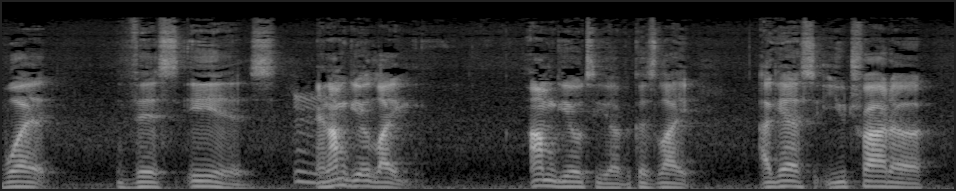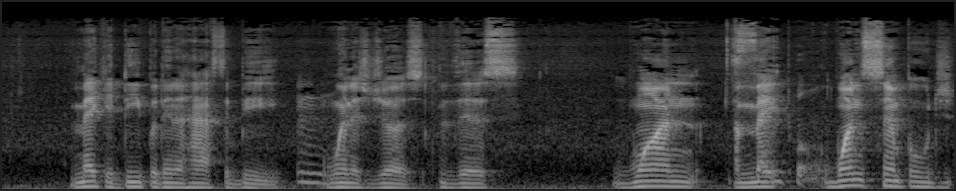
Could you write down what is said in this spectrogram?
what this is, Mm. and I'm guilty. Like, I'm guilty of it because, like, I guess you try to make it deeper than it has to be Mm. when it's just this one ama- Simple. one simple, j-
